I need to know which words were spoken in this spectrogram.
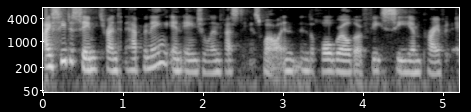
I see the same trend happening in angel investing as well in, in the whole world of VC and private equity,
